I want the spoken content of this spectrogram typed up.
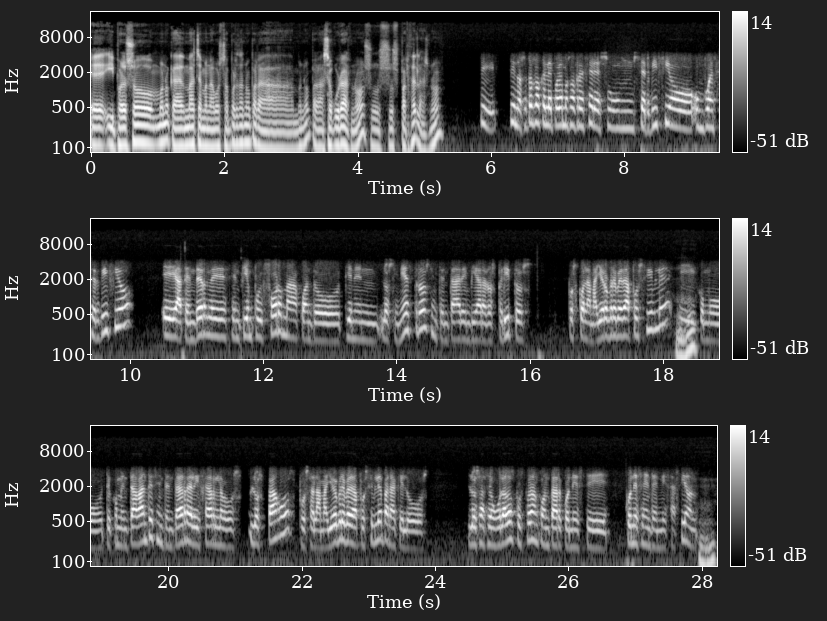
y por eso bueno cada vez más llaman a vuestra puerta no para bueno para asegurar ¿no? sus, sus parcelas, ¿no? Sí, sí, nosotros lo que le podemos ofrecer es un servicio, un buen servicio, atenderles en tiempo y forma cuando tienen los siniestros, intentar enviar a los peritos pues con la mayor brevedad posible y como te comentaba antes intentar realizar los, los pagos pues a la mayor brevedad posible para que los los asegurados pues puedan contar con ese con esa indemnización.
